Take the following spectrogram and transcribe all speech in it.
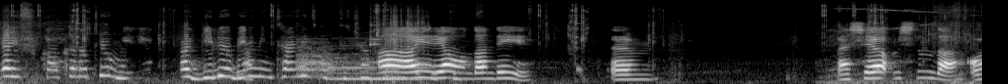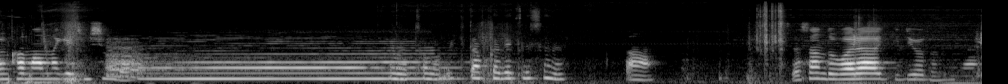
Ya Yusuf kalkan atıyor mu? Ha geliyor benim internet gitti. Çok Ha hayır ya ondan değil. Em, ben şey yapmıştım da oyun kanalına geçmişim de. Dakika beklesene. Tamam. Ya sen duvara gidiyordun yani.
